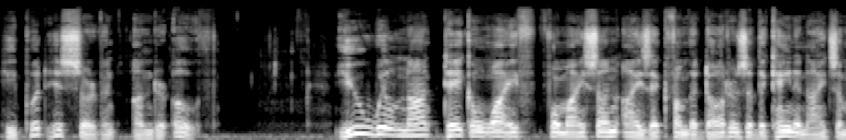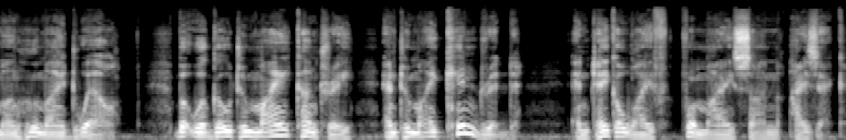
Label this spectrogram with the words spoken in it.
He put his servant under oath. You will not take a wife for my son Isaac from the daughters of the Canaanites among whom I dwell, but will go to my country and to my kindred, and take a wife for my son Isaac.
